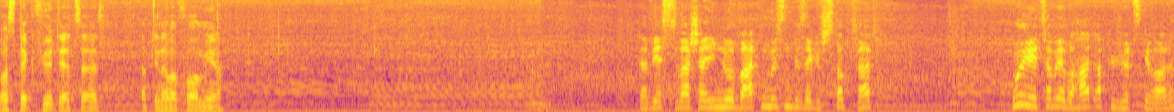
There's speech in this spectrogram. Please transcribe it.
Rosberg führt derzeit. Hab den aber vor mir. Da wirst du wahrscheinlich nur warten müssen, bis er gestoppt hat. Hui, jetzt habe ich aber hart abgekürzt gerade.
